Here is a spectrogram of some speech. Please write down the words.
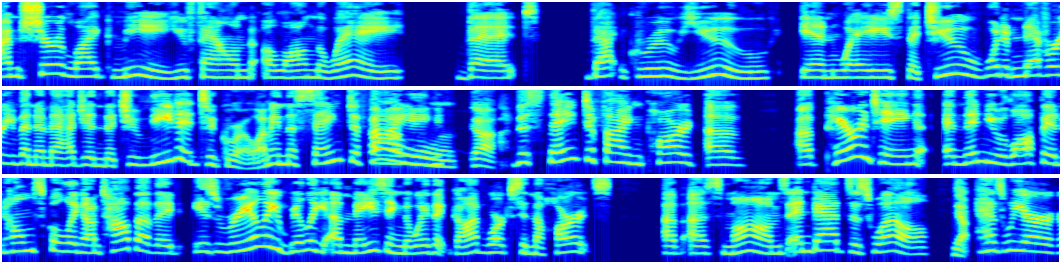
I'm sure like me, you found along the way that that grew you in ways that you would have never even imagined that you needed to grow. I mean, the sanctifying, Oh, yeah, the sanctifying part of of parenting and then you lop in homeschooling on top of it is really, really amazing the way that God works in the hearts of us moms and dads as well. Yeah. As we are,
